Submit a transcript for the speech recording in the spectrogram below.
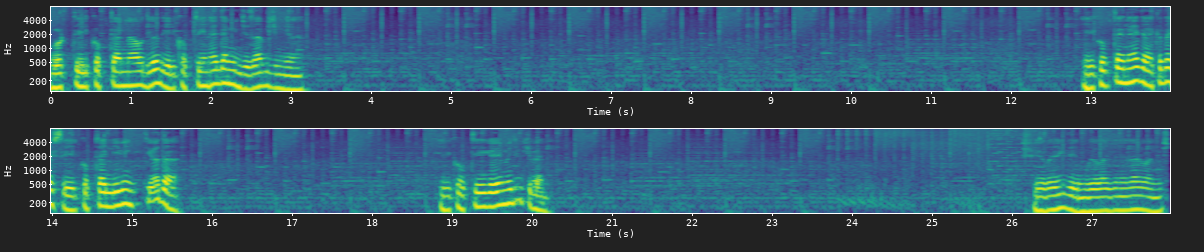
Board helikopter now diyor da helikoptere nereden bineceğiz abicim ya? Helikopter nerede arkadaşlar? Helikopter living diyor da. Helikopteri göremedim ki ben. Şu yolaya gidelim. Bu yollarda neler varmış.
